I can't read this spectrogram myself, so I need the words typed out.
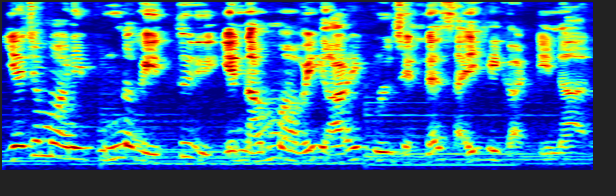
எஜமானி புன்னகைத்து என் அம்மாவை அறைக்குள் செல்ல சைகை காட்டினார்.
